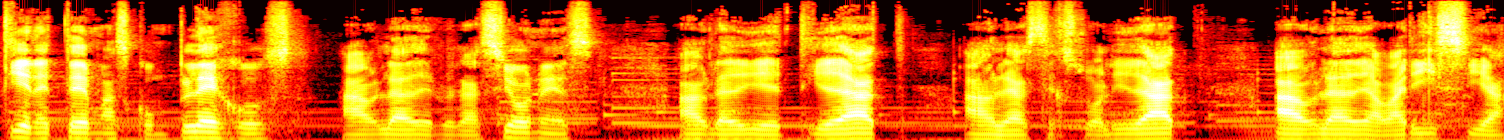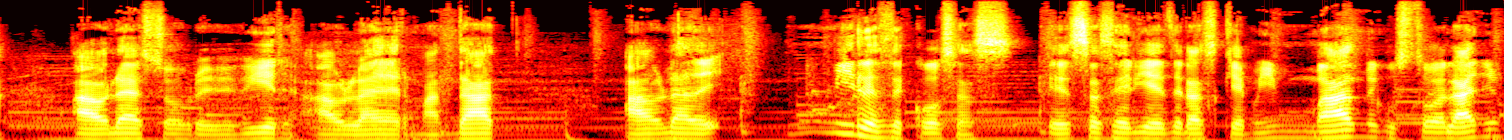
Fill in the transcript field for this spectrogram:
tiene temas complejos, habla de relaciones, habla de identidad, habla de sexualidad, habla de avaricia, habla de sobrevivir, habla de hermandad, habla de miles de cosas. Esta serie es de las que a mí más me gustó del año.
